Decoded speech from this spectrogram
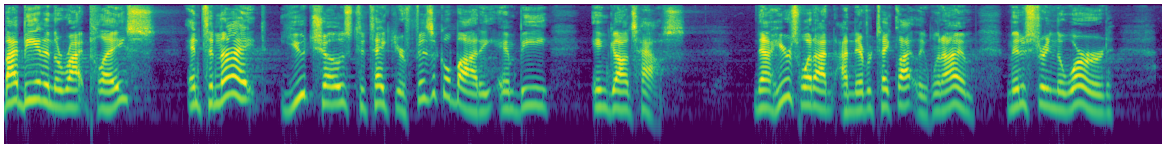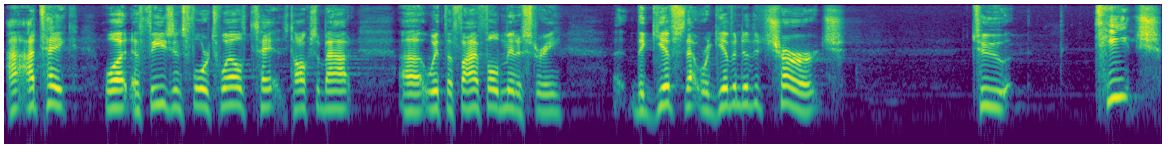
by being in the right place. And tonight, you chose to take your physical body and be in God's house. Now, here's what I, I never take lightly. When I am ministering the word, I, I take what Ephesians 4.12 t- talks about uh, with the fivefold ministry, the gifts that were given to the church to teach,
